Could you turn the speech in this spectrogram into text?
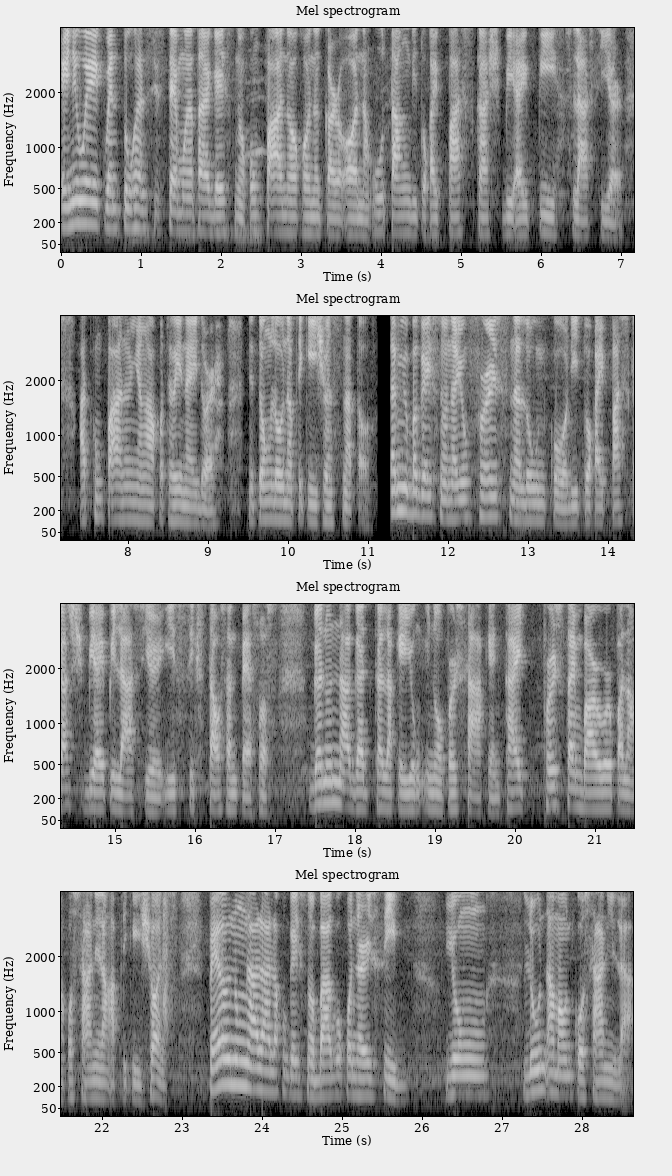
Anyway, kwentuhan system muna tayo guys no kung paano ako nagkaroon ng utang dito kay Pascash BIP last year at kung paano niya nga ako trinidor nitong loan applications na to. Alam nyo ba guys no na yung first na loan ko dito kay Pascash BIP last year is 6,000 pesos. Ganun na agad kalaki yung inoffer sa akin kahit first time borrower pa lang ako sa nilang applications. Pero nung naalala ko guys no bago ko na-receive yung loan amount ko sa nila,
